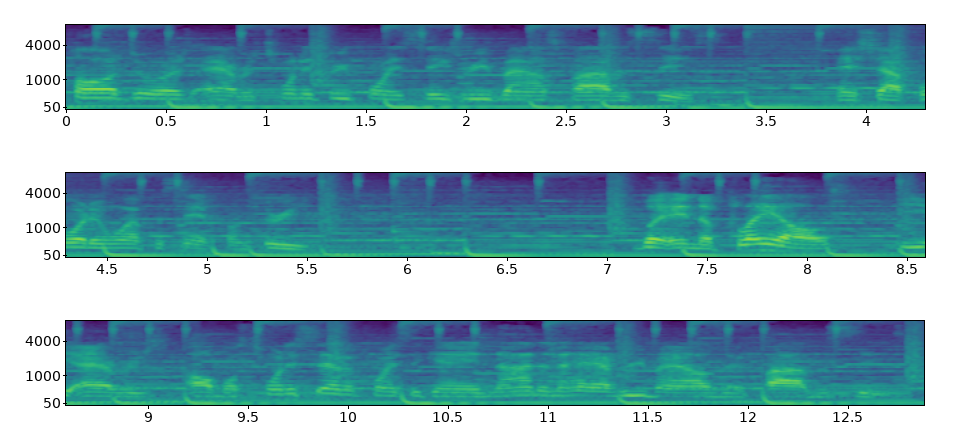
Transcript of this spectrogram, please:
Paul George averaged 23.6 rebounds, 5 assists, and shot 41% from three. But in the playoffs, he averaged almost 27 points a game, 9.5 rebounds, and 5 assists.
